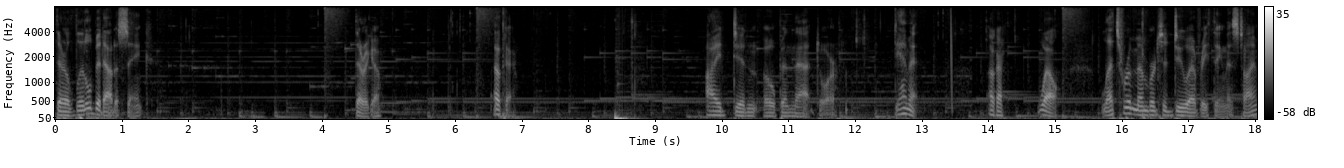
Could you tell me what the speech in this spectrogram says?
They're a little bit out of sync. There we go. Okay. I didn't open that door. Damn it. Okay. Well, let's remember to do everything this time.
